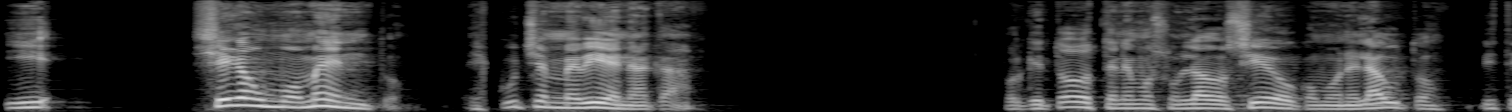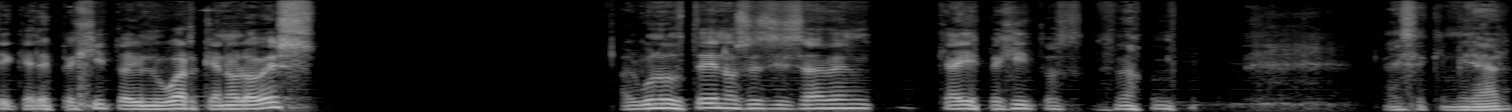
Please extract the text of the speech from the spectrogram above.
y Llega un momento, escúchenme bien acá, porque todos tenemos un lado ciego como en el auto, viste que el espejito hay un lugar que no lo ves. Algunos de ustedes no sé si saben que hay espejitos, ¿no? hay que mirar.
